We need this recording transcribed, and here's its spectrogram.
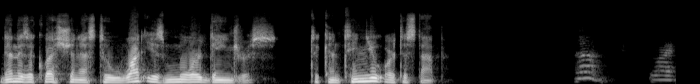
then there's a question as to what is more dangerous, to continue or to stop. Oh, right.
